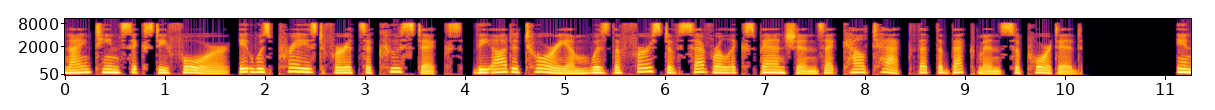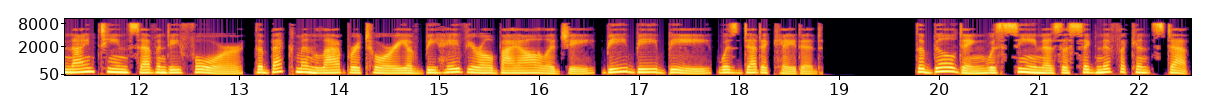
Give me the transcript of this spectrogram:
1964, it was praised for its acoustics. The auditorium was the first of several expansions at Caltech that the Beckmans supported. In 1974, the Beckman Laboratory of Behavioral Biology (BBB) was dedicated. The building was seen as a significant step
